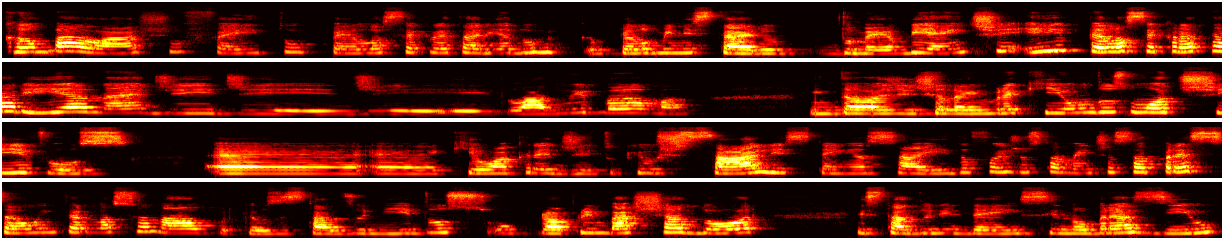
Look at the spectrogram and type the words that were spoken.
cambalacho feito pela Secretaria do pelo Ministério do Meio Ambiente e pela Secretaria né, de, de, de lá do IBAMA. Então a gente lembra que um dos motivos é, é, que eu acredito que o Salles tenha saído foi justamente essa pressão internacional, porque os Estados Unidos, o próprio embaixador estadunidense no Brasil,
